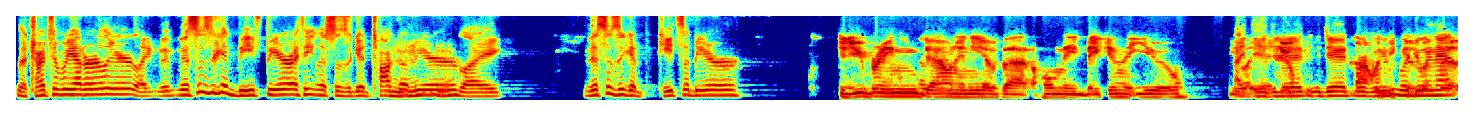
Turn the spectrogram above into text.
the tri-tip we had earlier, like this is a good beef beer. I think this is a good taco Mhm, beer. Like this is a good pizza beer. Did you bring down any of that homemade bacon that you? you I like did, to We do? did. We did. That We're, doing- we're doing that. this.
